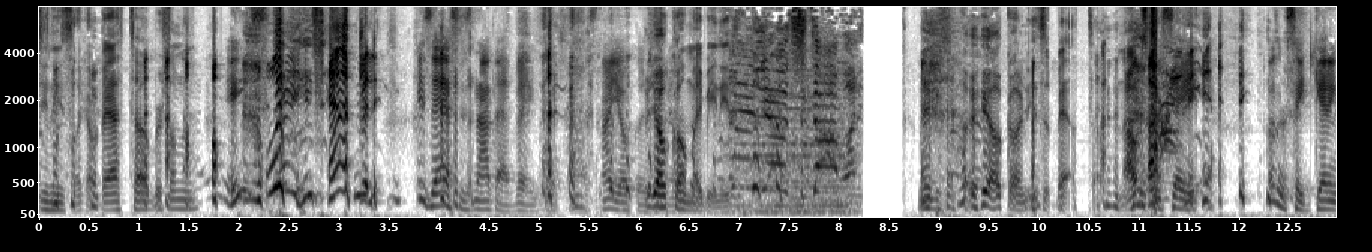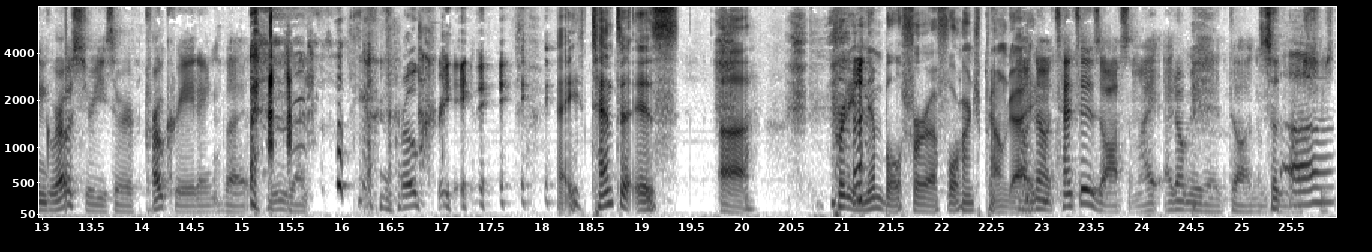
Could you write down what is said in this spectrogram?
He needs, like a bathtub or something. he's, What is happening? his ass is not that big. It's not Yoko. Yoko maybe needs. You stop! Maybe Yoko needs a bathtub. I was gonna say, I was gonna say getting groceries or procreating, but Procreating. Hey, Tenta is uh pretty nimble for a 400 pound guy. oh, no, Tenta is awesome. I, I don't mean to dog him So, too much. Just-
